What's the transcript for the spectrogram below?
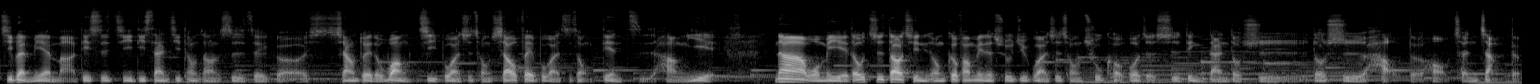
基本面嘛，第四季、第三季通常是这个相对的旺季，不管是从消费，不管是从电子行业，那我们也都知道，其实你从各方面的数据，不管是从出口或者是订单，都是都是好的哈，成长的。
